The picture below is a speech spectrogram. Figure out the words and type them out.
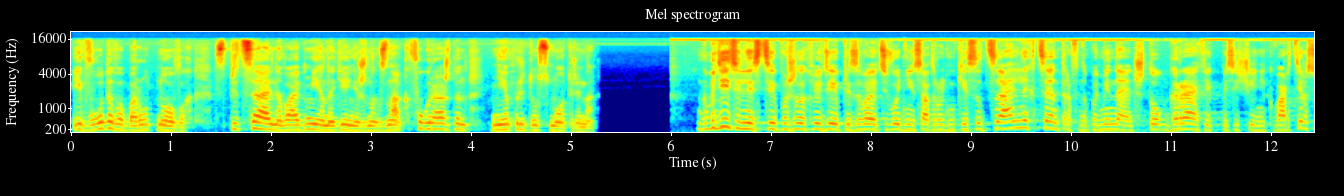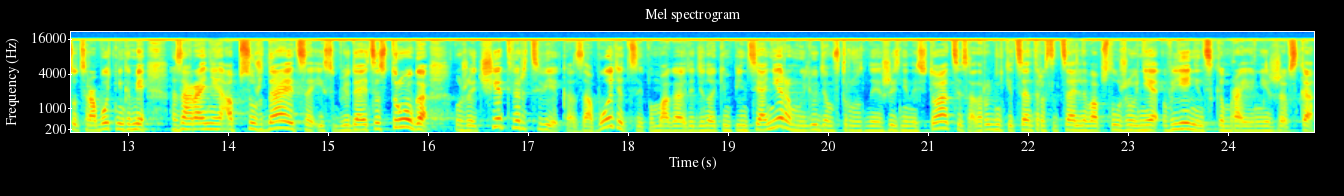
и ввода в оборот новых. Специального обмена денежных знаков у граждан не предусмотрено. К бдительности пожилых людей призывают сегодня и сотрудники социальных центров. Напоминают, что график посещения квартир соцработниками заранее обсуждается и соблюдается строго. Уже четверть века заботятся и помогают одиноким пенсионерам и людям в трудной жизненной ситуации сотрудники Центра социального обслуживания в Ленинском районе Ижевска.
